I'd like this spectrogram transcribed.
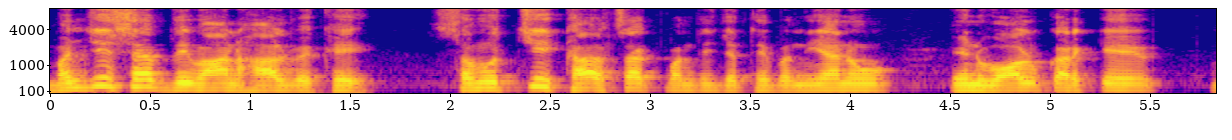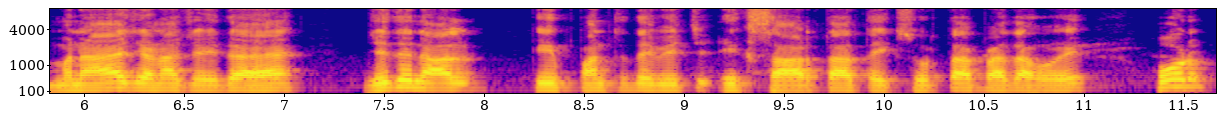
ਮੰਜੀ ਸਾਹਿਬ ਦੀਵਾਨ ਹਾਲ ਵਿਖੇ ਸਮੁੱਚੀ ਖਾਲਸਾ ਪੰਥੀ ਜਥੇਬੰਦੀਆਂ ਨੂੰ ਇਨਵੋਲਵ ਕਰਕੇ ਮਨਾਇਆ ਜਾਣਾ ਚਾਹੀਦਾ ਹੈ, ਜਿਹਦੇ ਨਾਲ ਕਿ ਪੰਥ ਦੇ ਵਿੱਚ ਇਕਸਾਰਤਾ ਤੇ ਇੱਕ ਪੈਦਾ ਹੋਏ। ਹੋਰ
